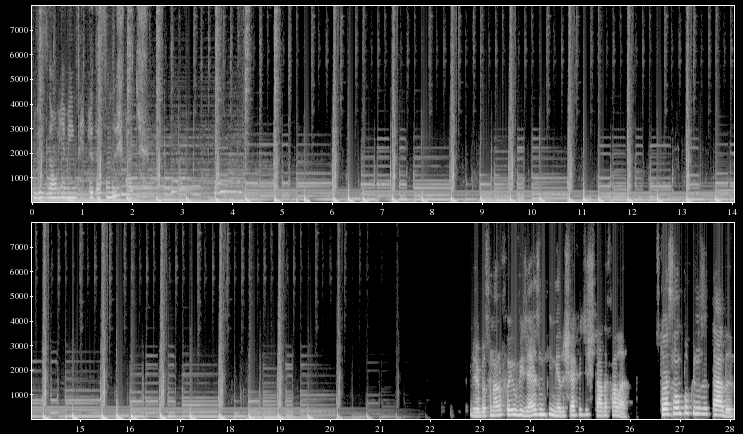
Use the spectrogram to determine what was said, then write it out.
visão e a minha interpretação dos fatos. Jair Bolsonaro foi o 21º chefe de Estado a falar. Situação um pouco inusitada,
